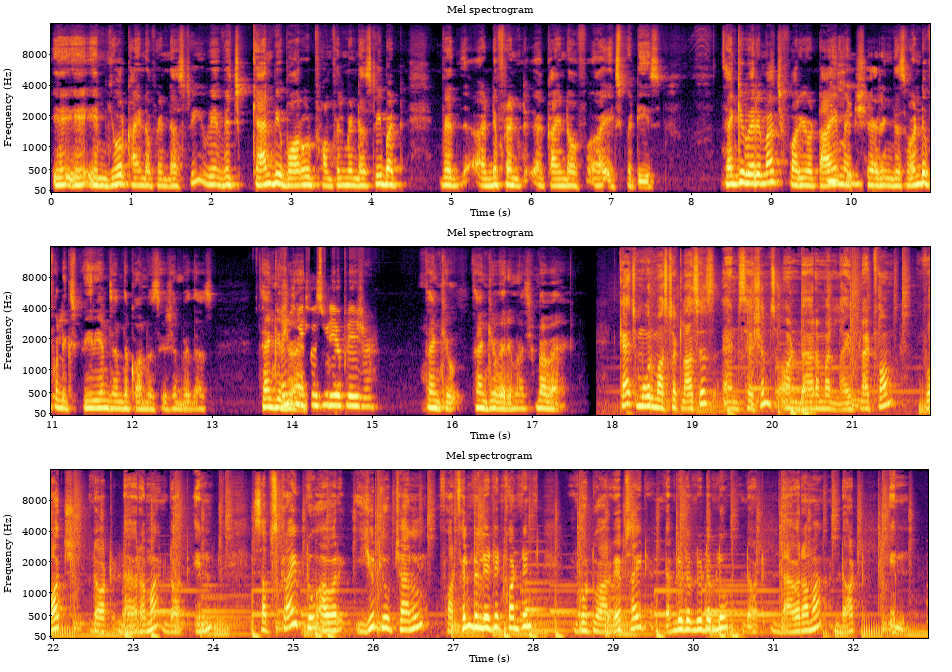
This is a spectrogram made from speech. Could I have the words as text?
in your kind of industry, which can be borrowed from film industry, but with a different uh, kind of uh, expertise. Thank you very much for your time and sharing this wonderful experience and the conversation with us. Thank you. Thank Jehanne. you. It was really a pleasure. Thank you. Thank you very much. Bye bye. Catch more masterclasses and sessions on Diorama Live platform. Watch.diorama.in. Subscribe to our YouTube channel for film related content. Go to our website www.diorama.in.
